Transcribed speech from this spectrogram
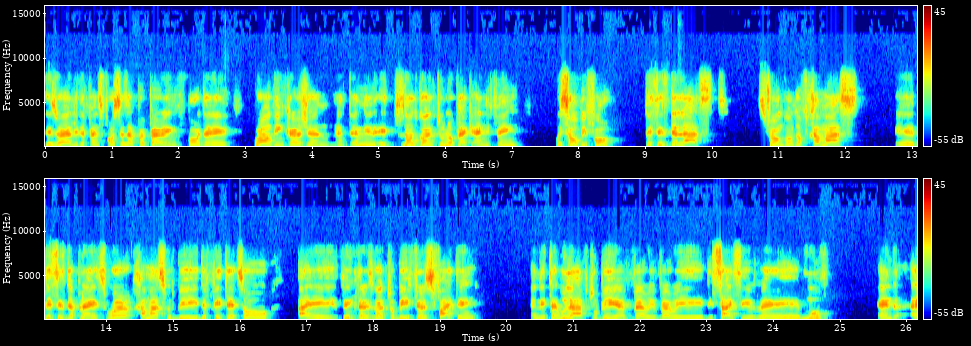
the Israeli Defense Forces are preparing for the ground incursion, and, it's not going to look like anything we saw before. This is the last stronghold of Hamas. Uh, this is the place where Hamas will be defeated. So I think there is going to be fierce fighting, and it will have to be a very, very decisive uh, move. And uh,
